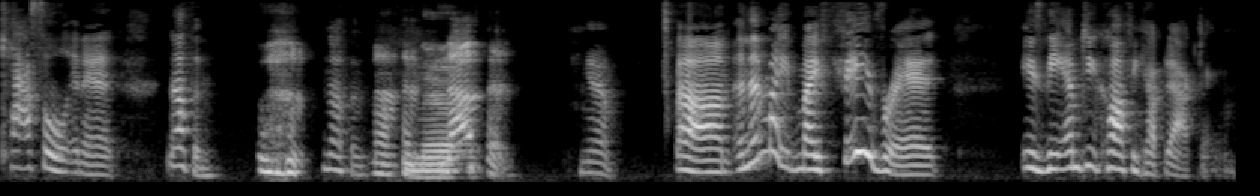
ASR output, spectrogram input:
castle in it. Nothing. Nothing. Nothing. No. Nothing. Yeah. Um, and then my my favorite is the empty coffee cup acting,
